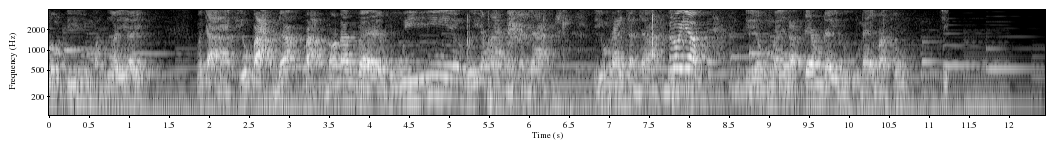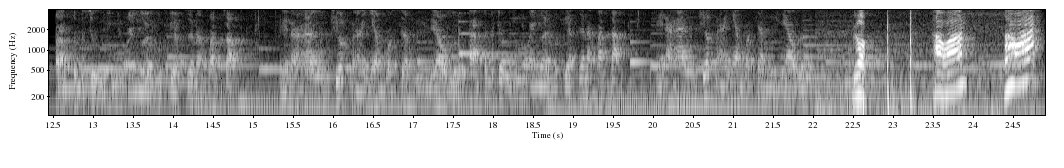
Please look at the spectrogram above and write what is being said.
nốt đi như mọi người ấy. Với cả thiếu Bảo nữa. Bảo nó đang về Ý với em hàng này cả nhà thì hôm nay cả nhà hello anh em. thì hôm nay là tem đầy đủ này và thông chỉnh. Và tâm sự với mọi người một việc rất là quan trọng. Thế là hai hôm trước là anh em có xem video rồi. Và tâm sự với mọi người một việc rất là quan trọng. Thế là hai hôm trước là anh em có xem video rồi. Được. Hào án hào án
